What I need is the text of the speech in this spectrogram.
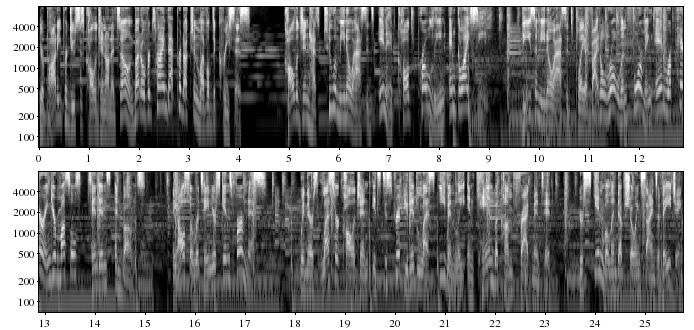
Your body produces collagen on its own, but over time that production level decreases. Collagen has two amino acids in it called proline and glycine. These amino acids play a vital role in forming and repairing your muscles, tendons, and bones. They also retain your skin's firmness. When there's lesser collagen, it's distributed less evenly and can become fragmented. Your skin will end up showing signs of aging.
